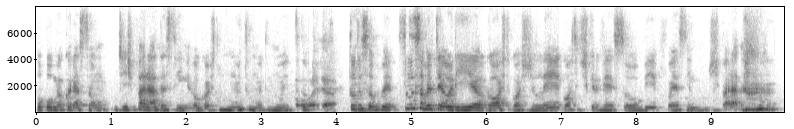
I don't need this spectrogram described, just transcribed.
roubou meu coração disparado assim. Eu gosto muito, muito, muito. Olha. Tudo sobre, tudo sobre teoria, eu gosto, gosto de ler, gosto de escrever sobre, foi assim, disparado.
